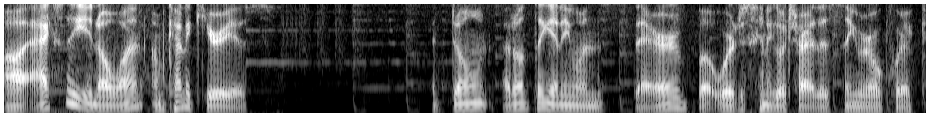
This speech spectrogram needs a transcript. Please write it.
Uh, actually, you know what? I'm kind of curious. I don't, I don't think anyone's there, but we're just gonna go try this thing real quick.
